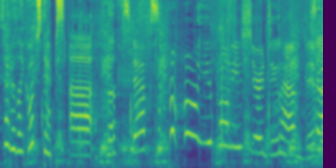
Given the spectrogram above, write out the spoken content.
Sounded like hoof steps. Uh, hoof steps? ponies sure do have vivid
